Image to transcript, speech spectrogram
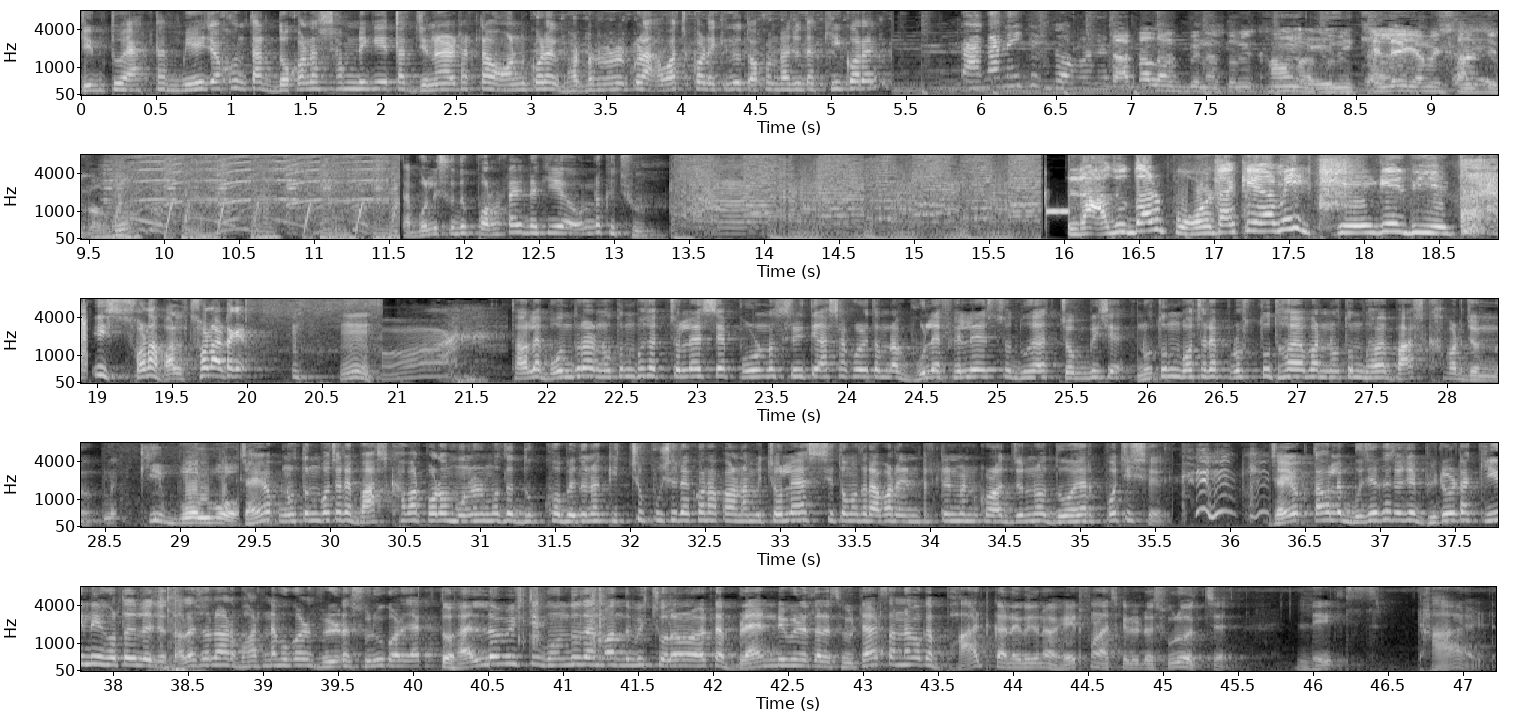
কিন্তু একটা মেয়ে যখন তার দোকানের সামনে গিয়ে তার জেনারেটরটা অন করে ভট ভট ভট করে আওয়াজ করে কিন্তু তখন রাজুদা কি করে? টাকা নেই কিন্তু আমার টাকা লাগবে না তুমি খাও না তুমি খেলেই আমি শান্তি পাবো। তা বলি শুধু পরোটাই নাকি অন্য কিছু? রাজুদার পরোটাকে আমি ঠেগে দিয়েছি। ইস ছড়া বাল ছড়াটাকে। হুম। তাহলে বন্ধুরা নতুন বছর চলে এসেছে পুরনো স্মৃতি আশা করি তোমরা ভুলে ফেলে এসছো দু হাজার চব্বিশে। নতুন বছরে প্রস্তুত হয় আবার নতুন ভাবে বাস খাবার জন্য। কি বলব? যাই হোক নতুন বছরে বাস খাবার পরও মনের মধ্যে দুঃখ বেদনা কিচ্ছু পুষে রেখো না কারণ আমি চলে আসছি তোমাদের আবার এন্টারটেনমেন্ট করার জন্য দু হাজার পঁচিশে। যাই হোক তাহলে বুঝে গেছো যে ভিডিওটা কি নিয়ে হতে চলেছে? তাহলে চলো আর ভাট নামো করে ভিডিওটা শুরু করা যাক। তো হ্যালো মিষ্টি বন্ধুদের বান্ধবী চলো আমার একটা ব্র্যান্ড নিউ তাহলে সুইটার সামনে আমাকে ভাট কানে জন্য হেডফোন আজকে ভিডিও শুরু হচ্ছে। লেটস থার্ড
